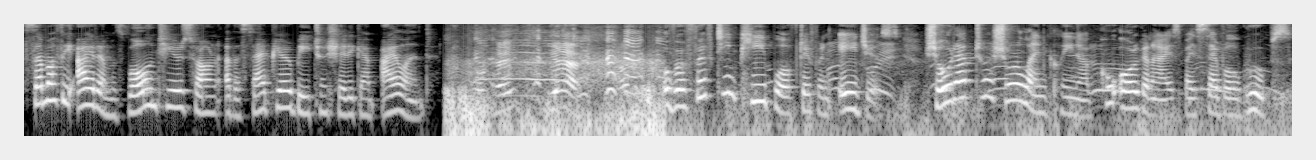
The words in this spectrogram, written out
Some of the items volunteers found at the St. Pierre Beach on Chéticamp Island. Okay, yeah. Over 15 people of different ages showed up to a shoreline cleanup co-organized by several groups,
